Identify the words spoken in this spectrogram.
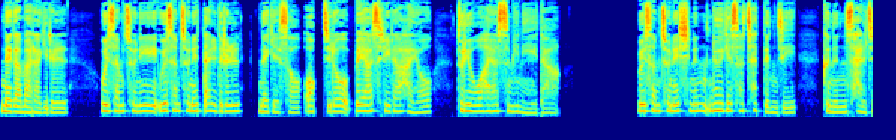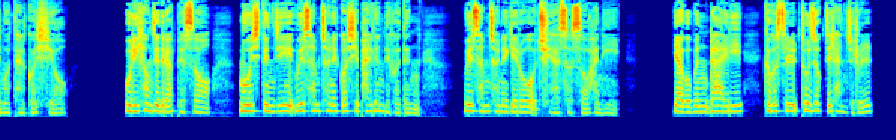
내가 말하기를 외삼촌이 외삼촌의 딸들을 내게서 억지로 빼앗으리라 하여 두려워하였음이니이다. 외삼촌의 신은 누에게서 찾든지 그는 살지 못할 것이요. 우리 형제들 앞에서 무엇이든지 외삼촌의 것이 발견되거든 외삼촌에게로 취하소서 하니 야곱은 라헬이 그것을 도적질한 줄을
